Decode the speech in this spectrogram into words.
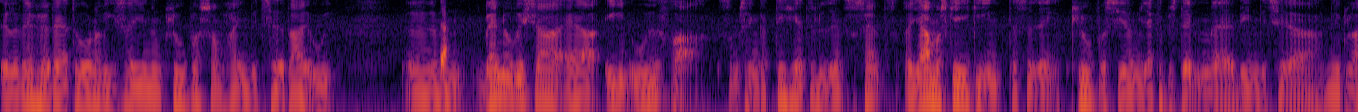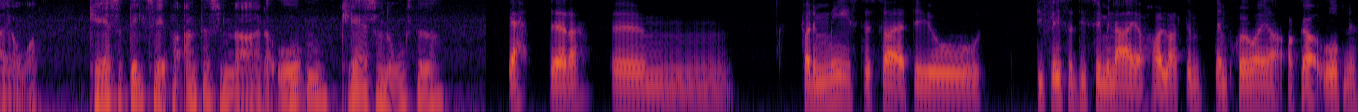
eller det jeg hører, det er, at du underviser i nogle klubber, som har inviteret dig ud. Øhm, ja. Hvad nu, hvis jeg er en udefra, som tænker, det her, det lyder interessant, og jeg er måske ikke en, der sidder i en klub og siger, at jeg kan bestemme, at vi inviterer Nikolaj over. Kan jeg så deltage på andre seminarer, der er åbne klasser nogle steder? Ja, det er der. Øhm, for det meste, så er det jo, de fleste af de seminarer, jeg holder, dem, dem prøver jeg at gøre åbne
